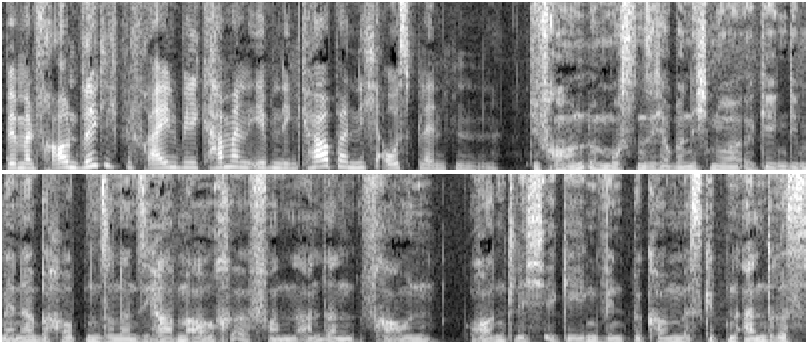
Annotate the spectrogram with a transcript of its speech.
Wenn man Frauen wirklich befreien will, kann man eben den Körper nicht ausblenden. Die Frauen mussten sich aber nicht nur gegen die Männer behaupten, sondern sie haben auch von anderen Frauen ordentlich Gegenwind bekommen. Es gibt ein anderes,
